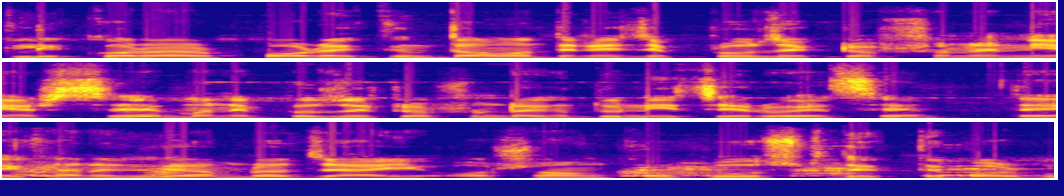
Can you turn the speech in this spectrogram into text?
ক্লিক করার পরে কিন্তু আমাদের এই যে প্রজেক্ট অপশনে নিয়ে আসছে মানে প্রজেক্ট অপশনটা কিন্তু নিচে রয়েছে। তো এখানে যদি আমরা যাই, অসংখ্য পোস্ট দেখতে পারব।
